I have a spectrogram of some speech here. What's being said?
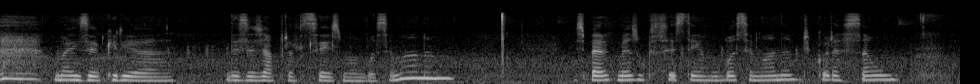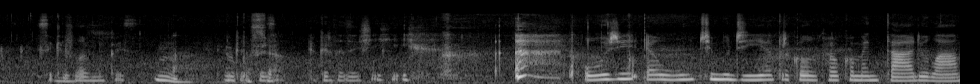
mas eu queria desejar para vocês uma boa semana. Espero que mesmo que vocês tenham uma boa semana de coração. Você quer falar alguma coisa? Não, eu, quero fazer, eu quero fazer xixi. Hoje é o último dia para colocar o comentário lá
